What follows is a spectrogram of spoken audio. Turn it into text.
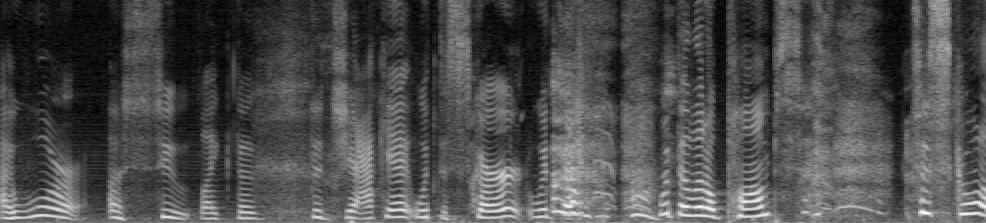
I wore a suit, like the the jacket with the skirt with the with the little pumps to school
